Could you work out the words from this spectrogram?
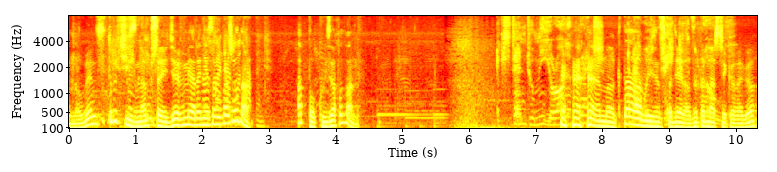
No więc trucizna przejdzie w miarę niezauważona, a pokój zachowany. No, kto by się spodziewał, tam masz ciekawego?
